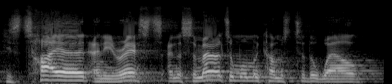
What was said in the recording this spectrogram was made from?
He's tired and he rests. And the Samaritan woman comes to the well.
